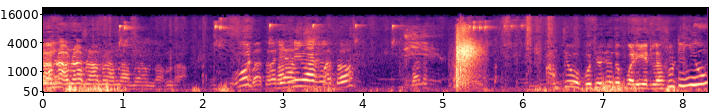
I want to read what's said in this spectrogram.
રામ રામ રામ રામ રામ રામ રામ રામ રામ. તો પડી એટલે. છૂટી ગયું?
